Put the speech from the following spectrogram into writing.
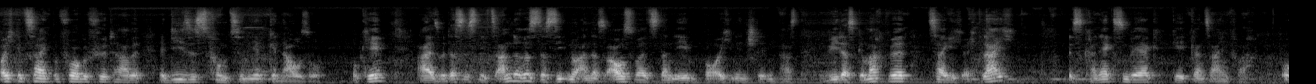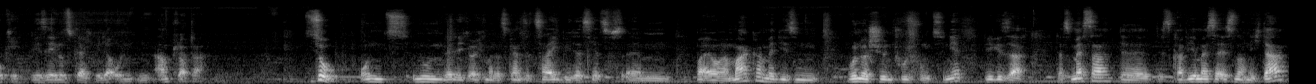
euch gezeigt und vorgeführt habe. Dieses funktioniert genauso. Okay, also das ist nichts anderes, das sieht nur anders aus, weil es dann eben bei euch in den Schlitten passt. Wie das gemacht wird, zeige ich euch gleich. Ist kein Hexenwerk, geht ganz einfach. Okay, wir sehen uns gleich wieder unten am Plotter. So, und nun werde ich euch mal das Ganze zeigen, wie das jetzt ähm, bei eurem Marker mit diesem wunderschönen Tool funktioniert. Wie gesagt, das Messer, der, das Graviermesser ist noch nicht da.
